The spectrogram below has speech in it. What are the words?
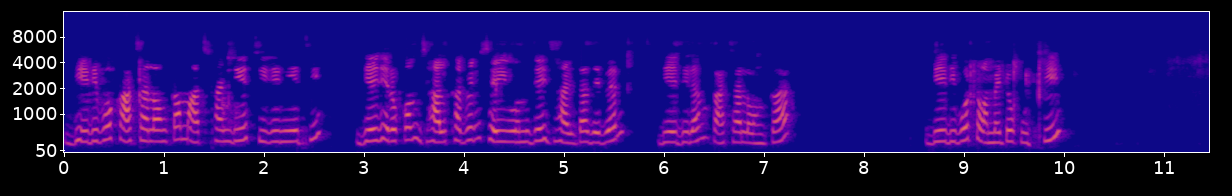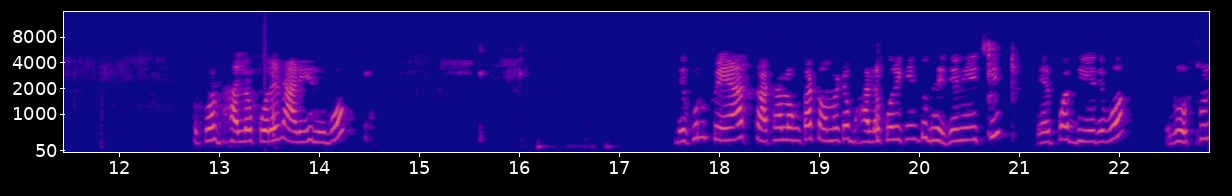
দিয়ে দিব কাঁচা লঙ্কা, মাঝখান দিয়ে চিড়ে নিয়েছি। যে যেরকম ঝাল খাবেন সেই অনুযায়ী ঝালটা দেবেন। দিয়ে দিলাম কাঁচা লঙ্কা। দিয়ে দিব টমেটো কুচি। এরপর ভালো করে নাড়িয়ে নিব। দেখুন, পেঁয়াজ, কাঁচা লঙ্কা, টমেটো ভালো করে কিন্তু ভেজে নিয়েছি। এরপর দিয়ে দেব রসুন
